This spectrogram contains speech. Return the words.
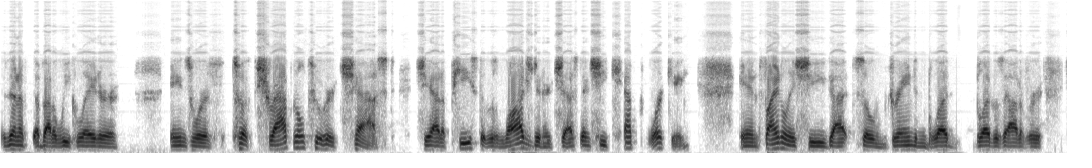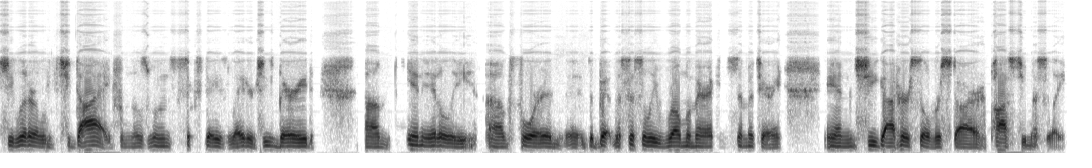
And then a, about a week later, Ainsworth took shrapnel to her chest. She had a piece that was lodged in her chest, and she kept working. And finally, she got so drained in blood blood was out of her. She literally she died from those wounds six days later. She's buried um, in Italy uh, for the, the Sicily Rome American Cemetery, and she got her Silver Star posthumously.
